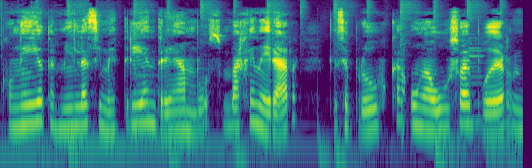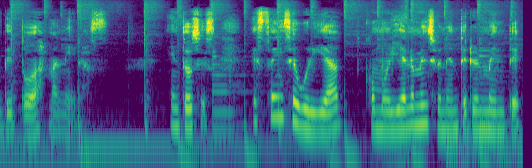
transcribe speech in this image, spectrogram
Con ello también la simetría entre ambos va a generar que se produzca un abuso de poder de todas maneras. Entonces, esta inseguridad, como ya lo mencioné anteriormente,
